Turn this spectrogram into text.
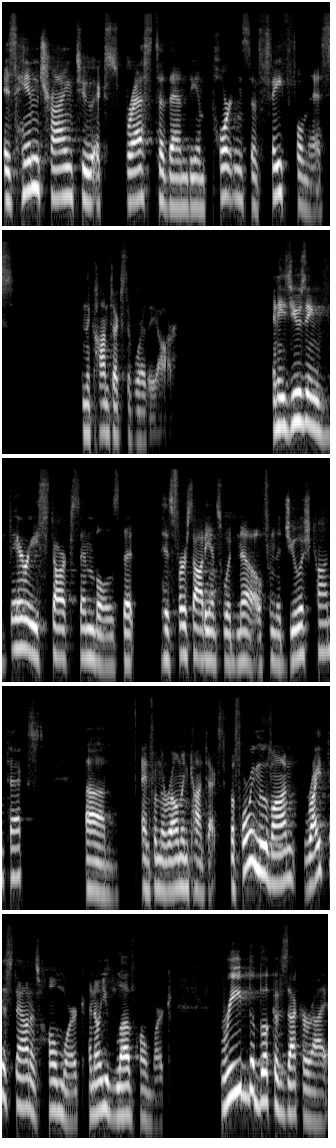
is him trying to express to them the importance of faithfulness in the context of where they are. And he's using very stark symbols that his first audience would know from the Jewish context um, and from the Roman context. Before we move on, write this down as homework. I know you love homework. Read the book of Zechariah.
